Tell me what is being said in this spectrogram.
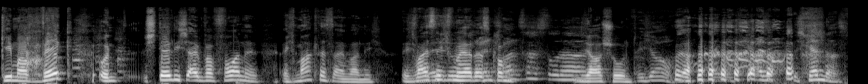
Geh mal weg und stell dich einfach vorne. Ich mag das einfach nicht. Ich weiß Weil nicht, woher das kommt. Hast? Ja, schon. Ich auch. also, ich kenne das.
